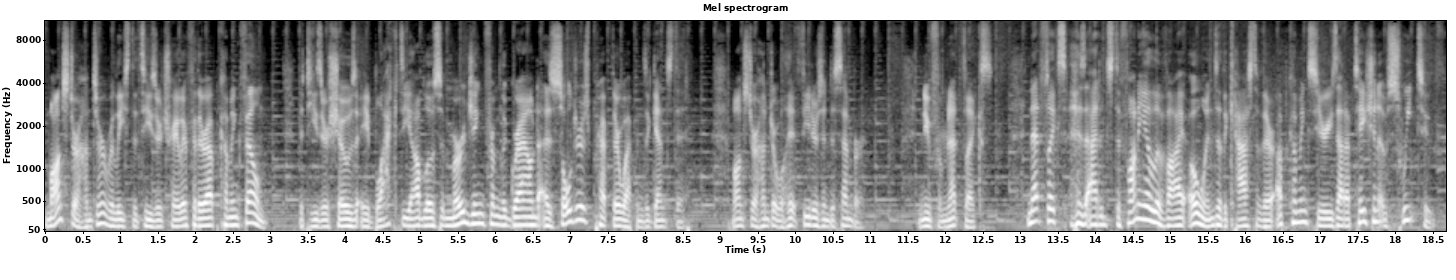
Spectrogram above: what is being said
Monster Hunter released a teaser trailer for their upcoming film. The teaser shows a black Diablos emerging from the ground as soldiers prep their weapons against it. Monster Hunter will hit theaters in December. New from Netflix, Netflix has added Stefania LaVie Owen to the cast of their upcoming series adaptation of Sweet Tooth.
